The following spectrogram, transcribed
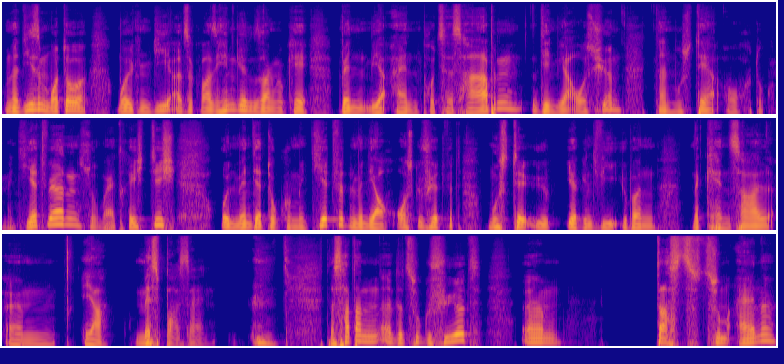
unter diesem Motto wollten die also quasi hingehen und sagen, okay, wenn wir einen Prozess haben, den wir ausführen, dann muss der auch dokumentiert werden, soweit richtig. Und wenn der dokumentiert wird und wenn der auch ausgeführt wird, muss der irgendwie über eine Kennzahl ähm, ja messbar sein. Das hat dann äh, dazu geführt, ähm, dass zum einen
